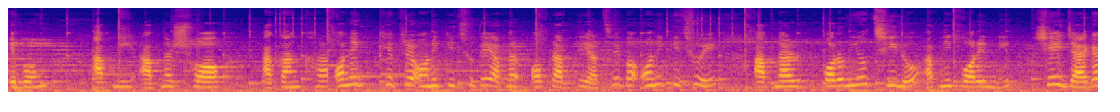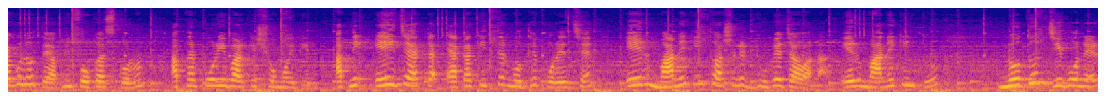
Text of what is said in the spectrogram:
এবং আপনি আপনার শখ আকাঙ্ক্ষা। অনেক ক্ষেত্রে অনেক কিছুতেই আপনার অপ্রাপ্তি আছে বা অনেক কিছুই আপনার করণীয় ছিল, আপনি করেননি। সেই জায়গাগুলোতে আপনি ফোকাস করুন, আপনার পরিবারকে সময় দিন। আপনি এই যে একটা একাকিত্বের মধ্যে পড়েছেন, এর মানে কিন্তু আসলে ডুবে যাওয়া না। এর মানে কিন্তু নতুন জীবনের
